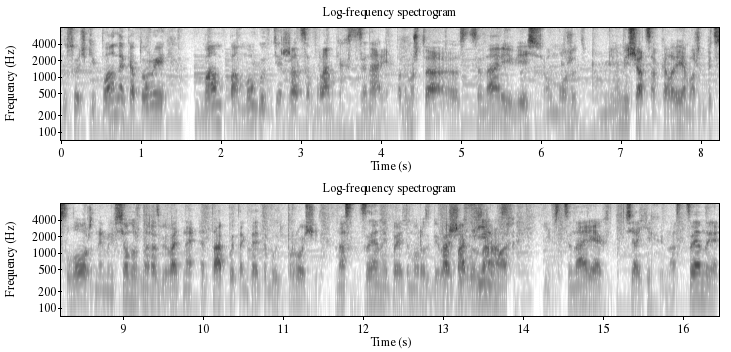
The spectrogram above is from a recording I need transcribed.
кусочки плана, которые вам помогут держаться в рамках сценария. Потому что э, сценарий весь, он может не умещаться в голове, может быть сложным, и все нужно разбивать на этапы, тогда это будет проще. На сцены, поэтому разбивать По в фильмах, и в сценариях всяких, и на сцены,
